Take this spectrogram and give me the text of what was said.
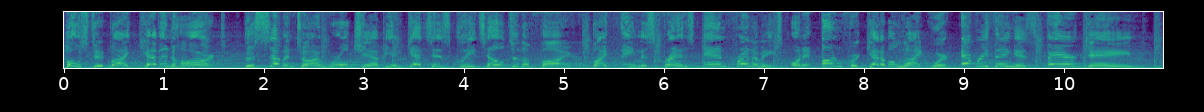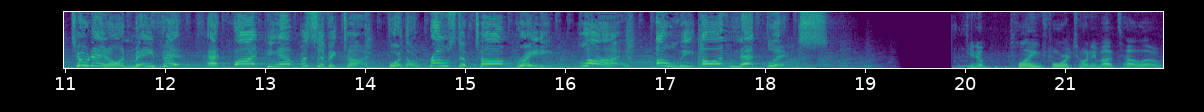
Hosted by Kevin Hart, the seven time world champion gets his cleats held to the fire by famous friends and frenemies on an unforgettable night where everything is fair game. Tune in on May 5th at 5 p.m. Pacific time for the Roast of Tom Brady, live only on Netflix. you know, playing for Tony Vitello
